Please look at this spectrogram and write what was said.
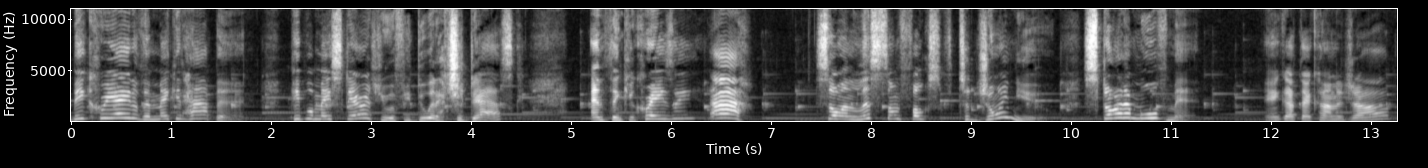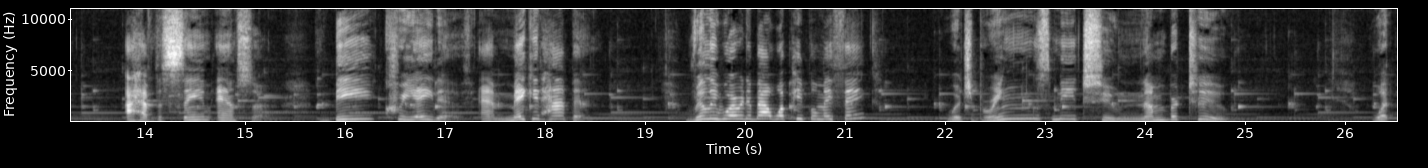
Be creative and make it happen. People may stare at you if you do it at your desk and think you're crazy. Ah, so enlist some folks to join you. Start a movement. Ain't got that kind of job? I have the same answer. Be creative and make it happen. Really worried about what people may think? Which brings me to number two. What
